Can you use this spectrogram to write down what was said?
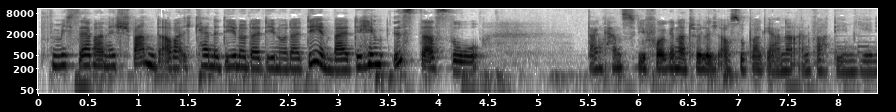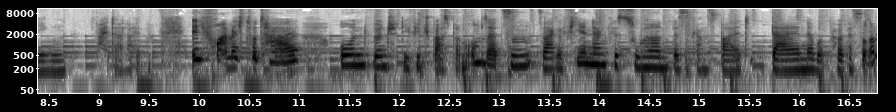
für mich selber nicht spannend, aber ich kenne den oder den oder den, bei dem ist das so, dann kannst du die Folge natürlich auch super gerne einfach demjenigen weiterleiten. Ich freue mich total und wünsche dir viel Spaß beim Umsetzen. Sage vielen Dank fürs Zuhören. Bis ganz bald. Deine Webprofessorin,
